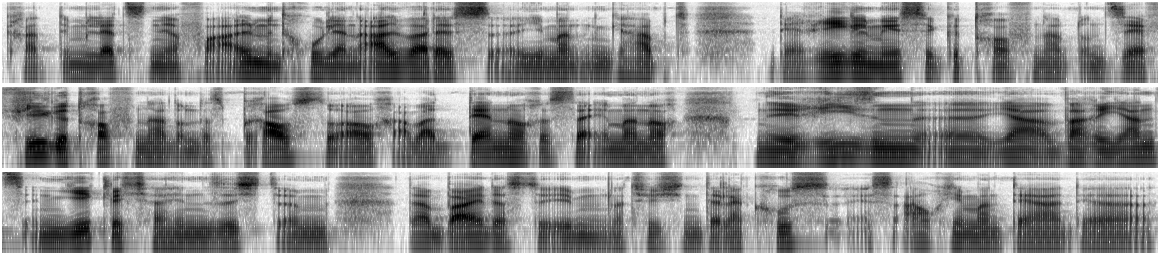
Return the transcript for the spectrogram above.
gerade im letzten Jahr vor allem mit Julian Alvarez äh, jemanden gehabt, der regelmäßig getroffen hat und sehr viel getroffen hat und das brauchst du auch, aber dennoch ist da immer noch eine riesen äh, ja, Varianz in jeglicher Hinsicht ähm, dabei, dass du eben natürlich in De La Cruz ist auch jemand, der, der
